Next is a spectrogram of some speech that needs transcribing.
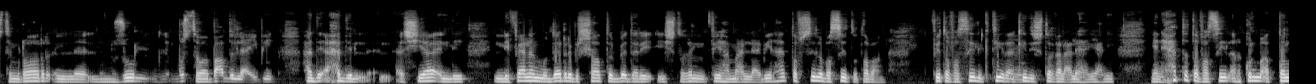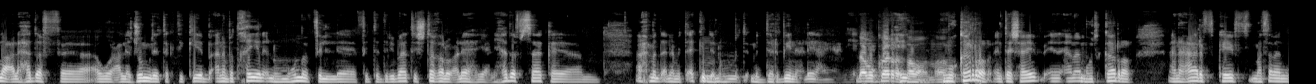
واستمرار النزول مستوى بعض اللاعبين. هذه أحد الأشياء اللي اللي فعلا المدرب الشاطر بيقدر يشتغل فيها مع اللاعبين. هاي تفصيلة بسيطة طبعا. في تفاصيل كثير أكيد يشتغل عليها. يعني يعني حتى تفاصيل أنا كل ما أطلع على هدف آه، أو على جملة تكتيكية أنا بتخيل إنهم هم في في التدريبات اشتغلوا عليها. يعني هدف ساكا يا أحمد أنا متأكد إنهم متدربين عليها. يعني ده مكرر طبعا. آه. مكرر. أنت شايف؟ أنا متكرر. أنا عارف كيف مثلا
